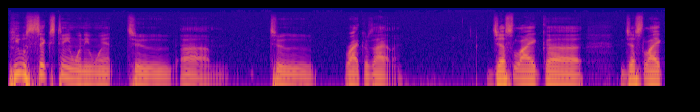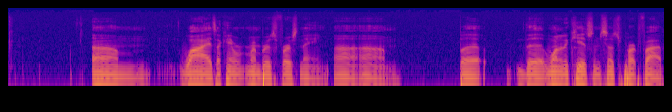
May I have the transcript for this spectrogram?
He was 16 when he went to um, to Rikers Island. Just like uh, just like um, Wise, I can't remember his first name, uh, um, but the one of the kids from Central Park Five.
